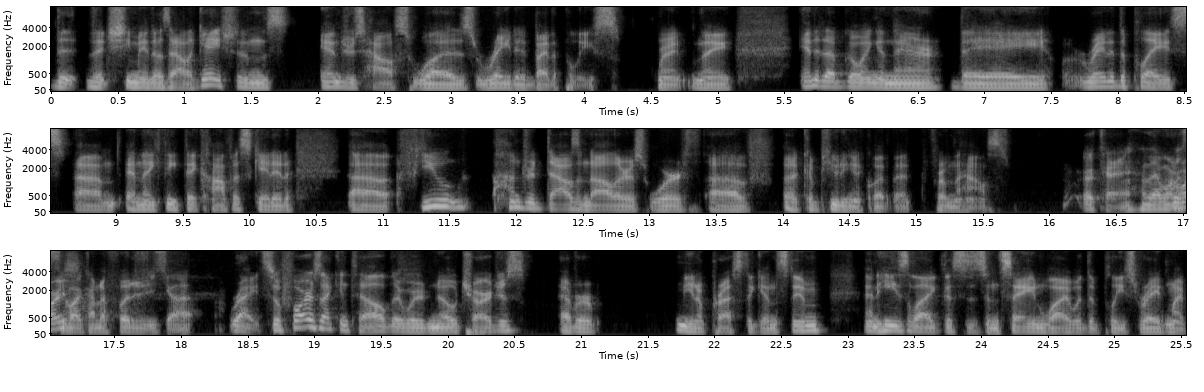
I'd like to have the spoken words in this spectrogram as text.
the, that she made those allegations andrew's house was raided by the police right and they ended up going in there they raided the place um, and they think they confiscated uh, a few hundred thousand dollars worth of uh, computing equipment from the house Okay. They want to see what kind of footage he's got. Right. So far as I can tell, there were no charges ever, you know, pressed against him. And he's like, "This is insane. Why would the police raid my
